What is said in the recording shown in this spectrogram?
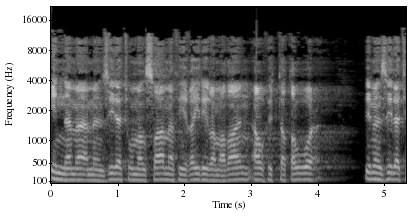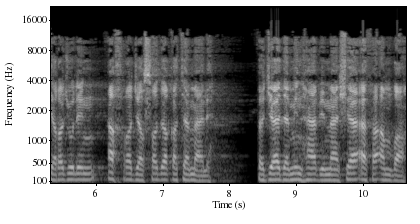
إنما منزلة من صام في غير رمضان أو في التطوع بمنزلة رجل أخرج صدقة ماله فجاد منها بما شاء فأمضاه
